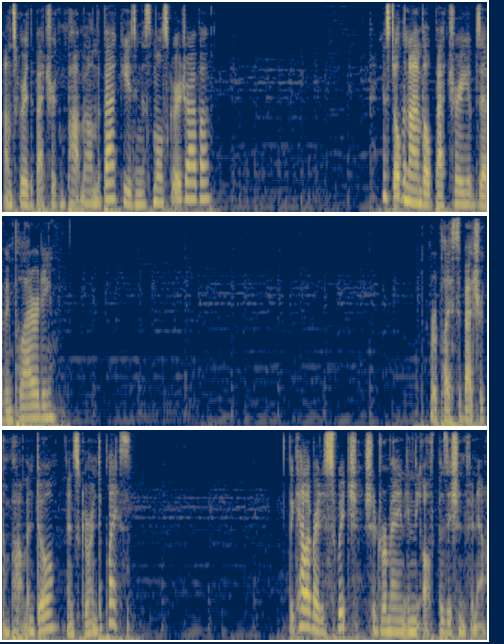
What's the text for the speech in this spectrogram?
Unscrew the battery compartment on the back using a small screwdriver Install the 9 volt battery, observing polarity. Replace the battery compartment door and screw into place. The calibrator switch should remain in the off position for now.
